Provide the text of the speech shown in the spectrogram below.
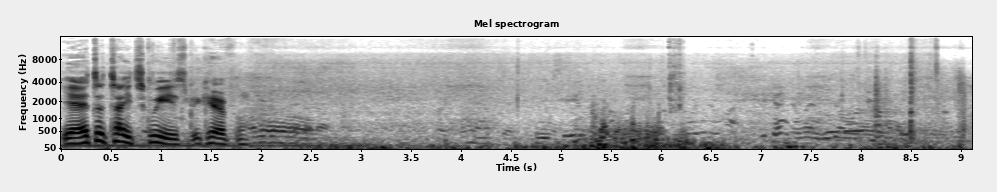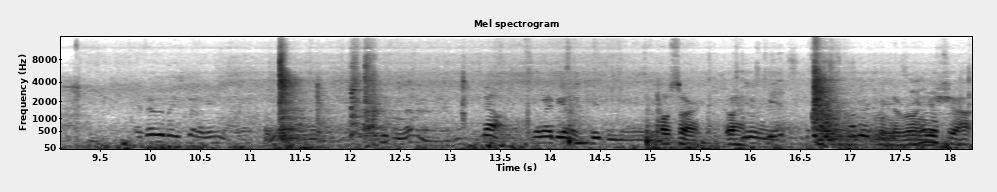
Yeah, it's a tight squeeze. Be careful. If everybody's going in there, right? People living in there. No, there might be other kids in there. Oh, sorry. Go ahead. Kids? Other I'm gonna ruin your shot.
